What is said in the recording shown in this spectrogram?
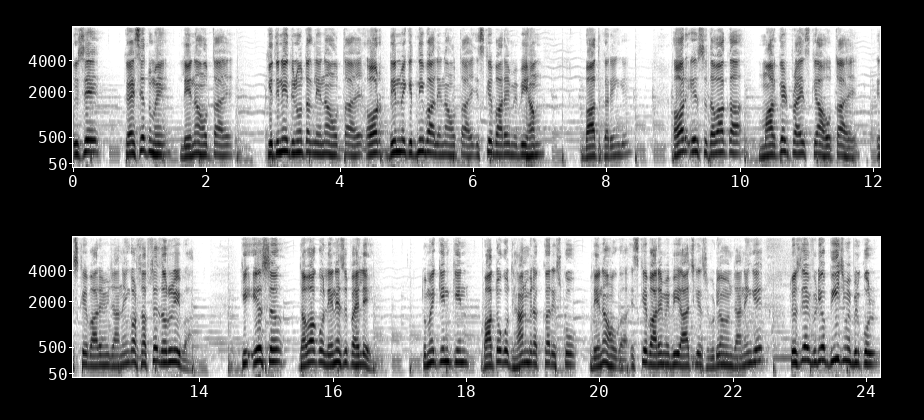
इसे कैसे तुम्हें लेना होता है? कितने दिनों तक लेना होता है? और दिन में कितनी बार लेना होता है? इसके बारे में भी हम बात करेंगे। और इस दवा का मार्केट प्राइस क्या होता है? इसके बारे में जानेंगे। और सबसे ज़रूरी बात कि इस दवा को लेने से पहले तुम्हें किन किन बातों को ध्यान में रखकर इसको लेना होगा। इसके बारे में भी आज के इस वीडियो में हम जानेंगे। तो इसलिए वीडियो बीच में बिल्कुल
